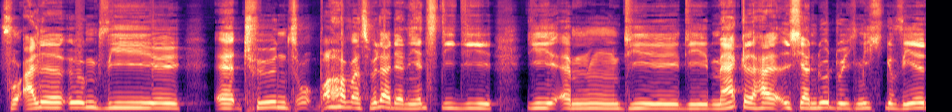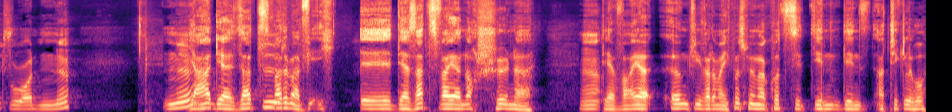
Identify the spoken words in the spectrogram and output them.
wo alle irgendwie äh, tönen, so, boah, was will er denn jetzt? Die, die, die, ähm, die, die Merkel ist ja nur durch mich gewählt worden, ne? ne? Ja, der Satz, warte mal, ich, äh, der Satz war ja noch schöner. Ja. Der war ja irgendwie, warte mal, ich muss mir mal kurz den, den Artikel hoch.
